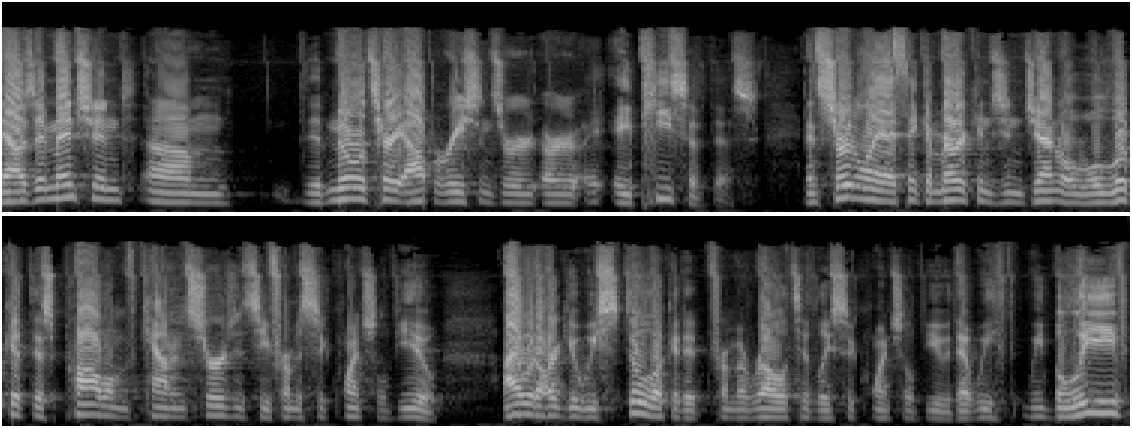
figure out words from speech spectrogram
Now, as I mentioned, um, the military operations are, are, a piece of this. And certainly, I think Americans in general will look at this problem of counterinsurgency from a sequential view. I would argue we still look at it from a relatively sequential view, that we, we believe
